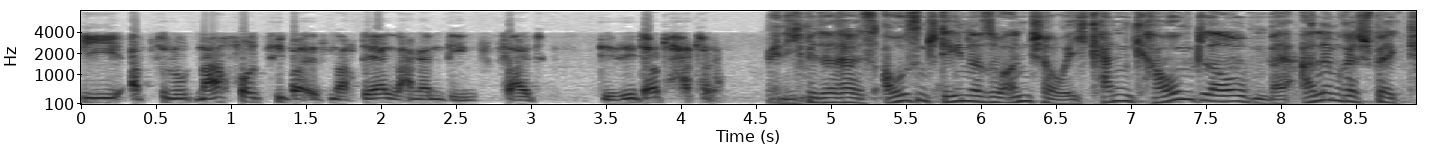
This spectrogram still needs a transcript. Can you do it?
die absolut nachvollziehbar ist nach der langen Dienstzeit, die sie dort hatte. Wenn ich mir das als Außenstehender so anschaue, ich kann kaum glauben, bei allem Respekt,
